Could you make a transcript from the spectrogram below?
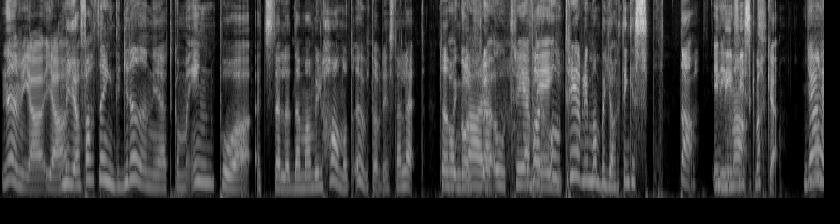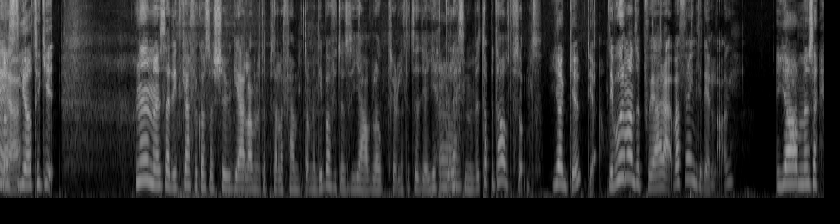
Nej men jag, jag Men jag fattar inte grejen i att komma in på ett ställe där man vill ha något ut av det stället. Typ och en vara golfklubb. Och otrevlig. vara otrevlig, man bara jag tänker spotta i, din mat. fiskmacka. Ja, men ja, ja. Alltså, jag tycker, Nej men så här, ditt kaffe kostar 20, alla andra typ betalar 15 men det är bara för att du har så jävla otrevlig attityd. Jag är jätteledsen men vi tar betalt för sånt. ja gud ja. Det borde man typ få göra. Varför är inte det en lag? Ja men så, här,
